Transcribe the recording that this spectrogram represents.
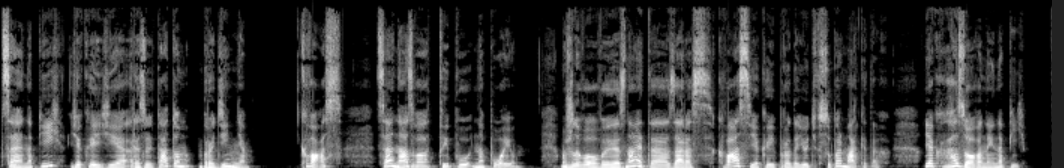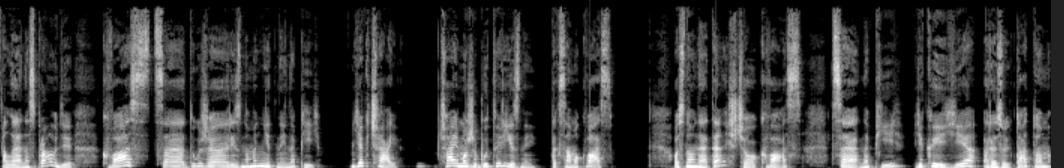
це напій, який є результатом бродіння. Квас це назва типу напою. Можливо, ви знаєте зараз квас, який продають в супермаркетах, як газований напій. Але насправді квас це дуже різноманітний напій, як чай. Чай може бути різний, так само квас. Основне те, що квас це напій, який є результатом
